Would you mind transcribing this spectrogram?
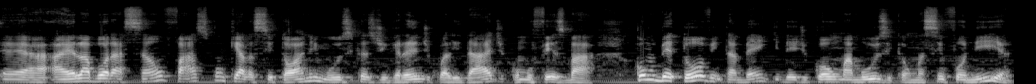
é, a elaboração faz com que elas se tornem músicas de grande qualidade, como fez Bach. Como Beethoven também, que dedicou uma música, uma sinfonia,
